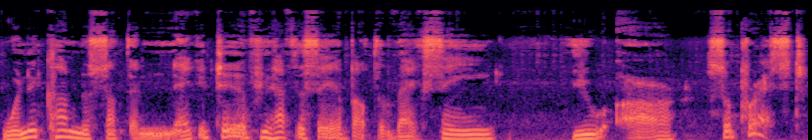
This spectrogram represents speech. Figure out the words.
When it comes to something negative you have to say about the vaccine, you are suppressed.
